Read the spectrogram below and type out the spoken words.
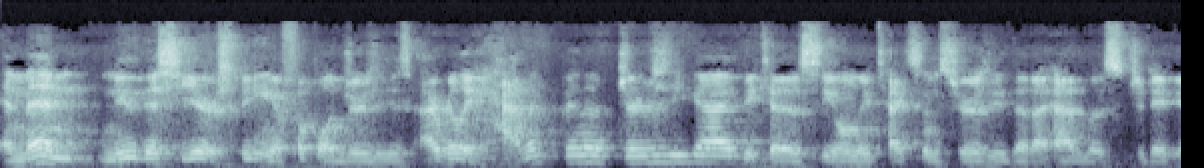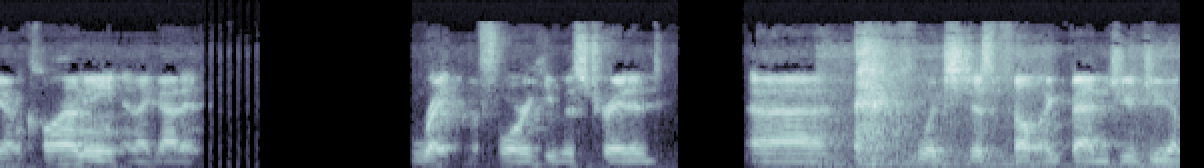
And then new this year, speaking of football jerseys, I really haven't been a jersey guy because the only Texans jersey that I had was Jadeveon Clowney, and I got it right before he was traded, uh, which just felt like bad juju.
